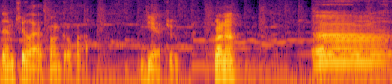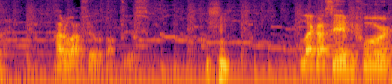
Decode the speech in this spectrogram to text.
them chill ass Funko Pop. Yeah, true. Crono, Uh, how do I feel about this? like I said before,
